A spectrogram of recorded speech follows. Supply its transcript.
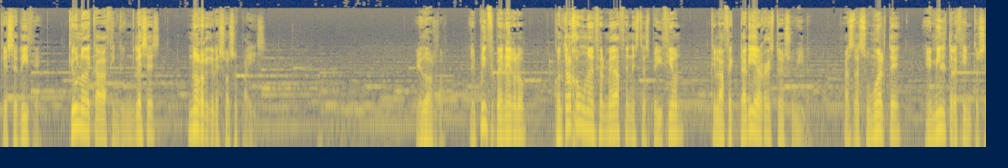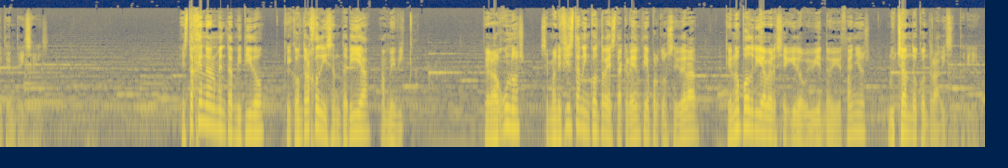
que se dice que uno de cada cinco ingleses no regresó a su país. Eduardo, el príncipe negro, contrajo una enfermedad en esta expedición que lo afectaría el resto de su vida, hasta su muerte en 1376. Está generalmente admitido que contrajo disentería amebíca, pero algunos se manifiestan en contra de esta creencia por considerar que no podría haber seguido viviendo 10 años luchando contra la disentería.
